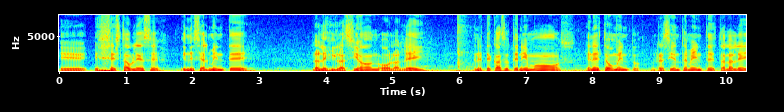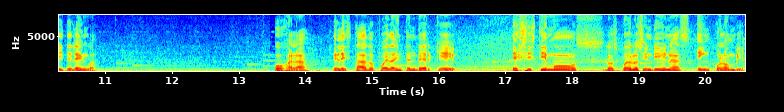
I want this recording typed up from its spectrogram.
eh, se establece inicialmente la legislación o la ley. En este caso tenemos, en este momento, recientemente está la ley de lengua. Ojalá el Estado pueda entender que existimos los pueblos indígenas en Colombia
